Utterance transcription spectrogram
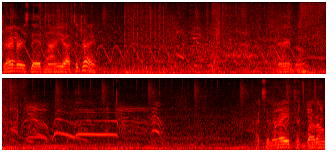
Driver is dead now you have to drive there you go accelerate bottom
